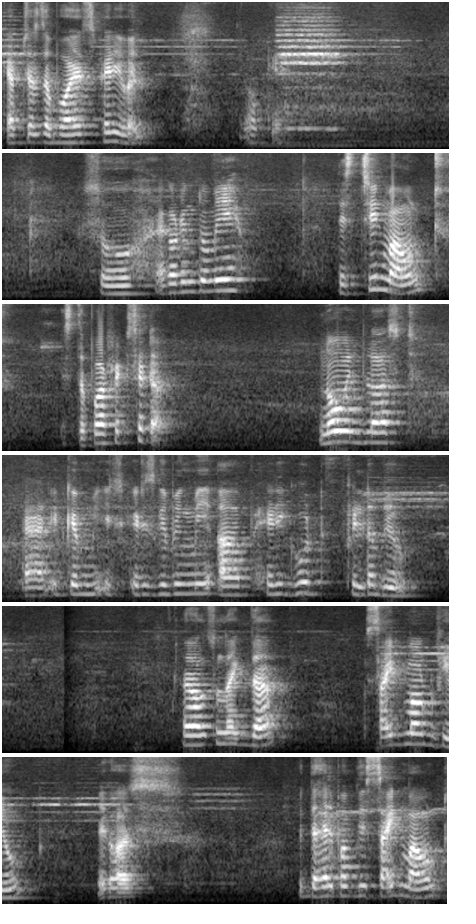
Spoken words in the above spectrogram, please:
captures the voice very well. Okay. So according to me this chin mount is the perfect setup. No wind blast and it gave me it, it is giving me a very good field of view. I also like the side mount view because with the help of this side mount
